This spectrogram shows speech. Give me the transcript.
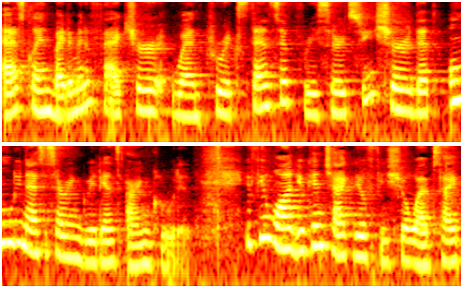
as claimed by the manufacturer, went through extensive research to ensure that only necessary ingredients are included. If you want, you can check the official website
